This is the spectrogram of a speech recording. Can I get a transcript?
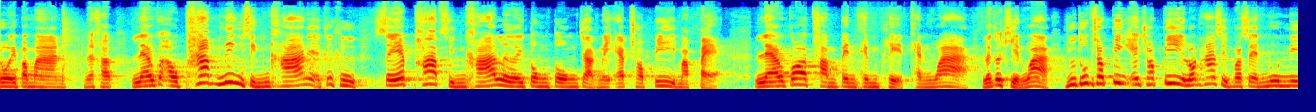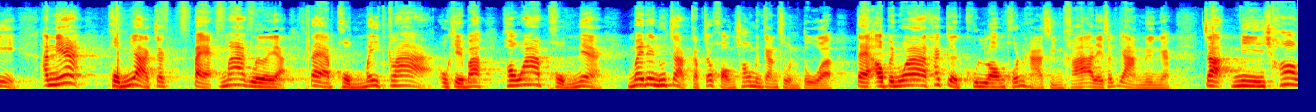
โดยประมาณนะครับ แล้วก็เอาภาพนิ่งสินค้าเนี่ยก็คือเซฟภาพสินค้าเลยตรงๆจากในแอป s h อ p e e มาแปะ แล้วก็ทำเป็นเทมเพลตแคนวาแล้วก็เขียนว่า YouTube Shopping X Shopee ลด 50%นู่นนี่ อันเนี้ยผมอยากจะแปะมากเลยอะ่ะแต่ผมไม่กล้าโอเคป่ะเพราะว่าผมเนี่ยไม่ได้รู้จักกับเจ้าของช่องเป็นการส่วนตัว แต่เอาเป็นว่าถ้าเกิดคุณลองค้นหาสินค้าอะไรสักอย่างหนึ่งอะจะมีช่อง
